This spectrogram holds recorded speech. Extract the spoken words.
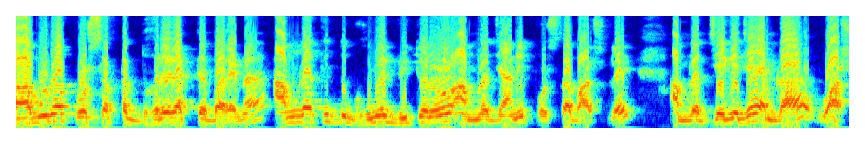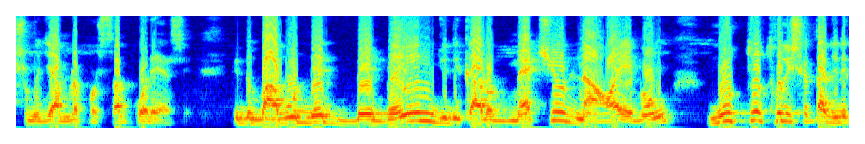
বাবুরা প্রস্রাবটা ধরে রাখতে পারে না। আমরা কিন্তু ঘুমের ভিতরেও আমরা জানি প্রস্রাব আসলে আমরা জেগে যাই, আমরা ওয়াশরুমে যে আমরা প্রস্রাব করে আসি। কিন্তু বাবুদের ব্রেইন যদি কারও ম্যাচিউর না হয় এবং মূত্রথলির সাথে যদি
